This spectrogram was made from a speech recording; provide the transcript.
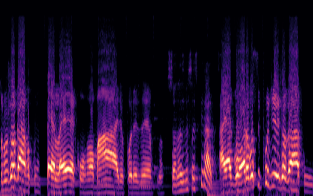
Tu não jogava com Pelé, com Romário, por exemplo. Só nas versões piratas. Aí agora você podia jogar com,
